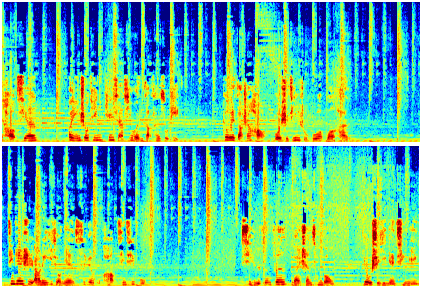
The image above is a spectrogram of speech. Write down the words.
好，西安，欢迎收听《天下新闻早餐速递》。各位早上好，我是今日主播王涵。今天是二零一九年四月五号，星期五。细雨纷纷，万山葱茏，又是一年清明。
